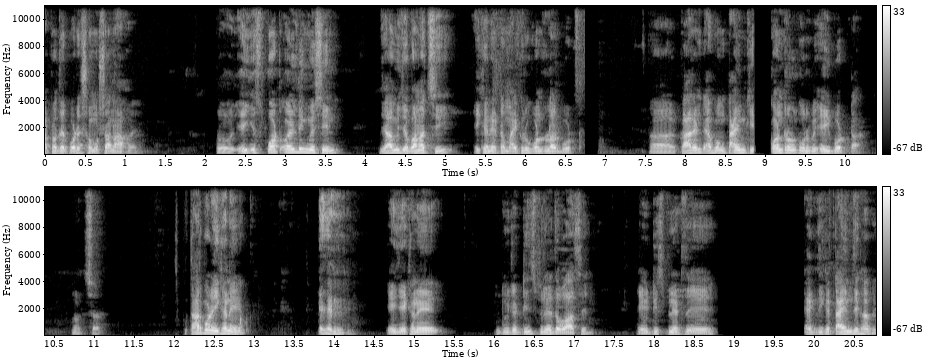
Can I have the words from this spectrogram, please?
আপনাদের পরে সমস্যা না হয়। তো, এই স্পট ওয়েল্ডিং মেশিন যে আমি যে বানাচ্ছি, এখানে একটা মাইক্রো কন্ট্রোলার বোর্ড কারেন্ট এবং টাইমকে কন্ট্রোল করবে এই বোর্ডটা আচ্ছা। তারপরে এখানে এই যে এখানে দুইটা ডিসপ্লে দেওয়া আছে। এই ডিসপ্লেতে একদিকে টাইম দেখাবে,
